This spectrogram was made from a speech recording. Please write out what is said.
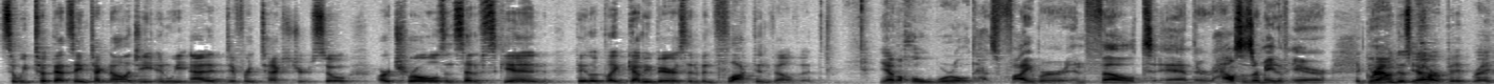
So we took that same technology and we added different textures. So our trolls, instead of skin, they look like gummy bears that have been flocked in velvet. Yeah, the whole world has fiber and felt, and their houses are made of hair. The You ground know, is yeah. carpet, right?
